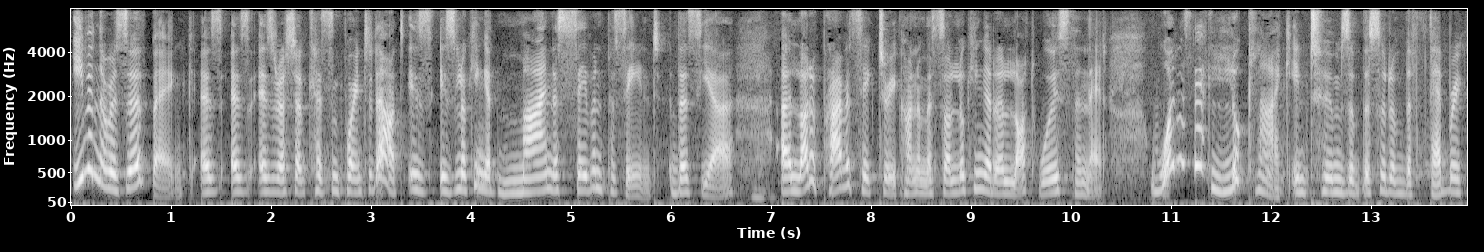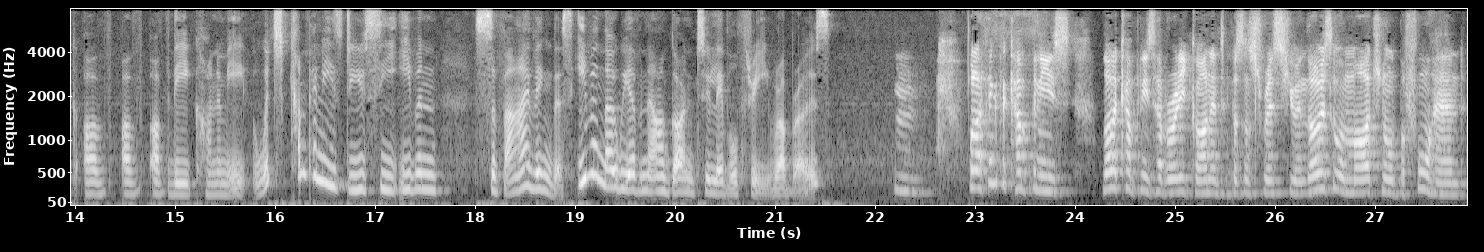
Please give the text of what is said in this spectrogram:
even the Reserve Bank, as as, as Rashad Cassim pointed out, is is looking at minus seven percent this year. Mm. A lot of private sector economists are looking at a lot worse than that. What does that look like in terms of the sort of the fabric of, of, of the economy? Which companies do you see even surviving this, even though we have now gone to level three, Rob Rose? Mm. Well, I think the companies, a lot of companies have already gone into business rescue, and those that were marginal beforehand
